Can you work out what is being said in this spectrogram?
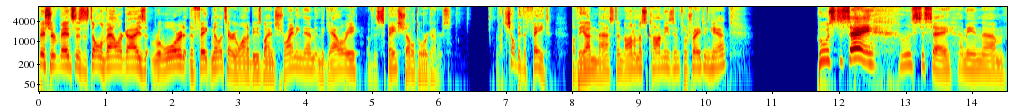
Fisher Med says the Stolen Valor guys reward the fake military wannabes by enshrining them in the gallery of the Space Shuttle Door Gunners. What shall be the fate of the unmasked anonymous commies infiltrating here? Who's to say? Who's to say? I mean, um,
